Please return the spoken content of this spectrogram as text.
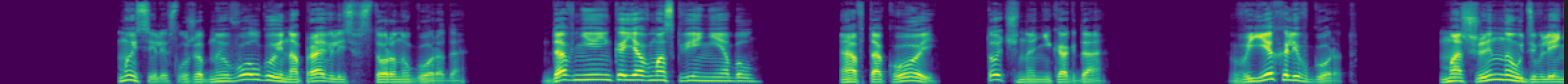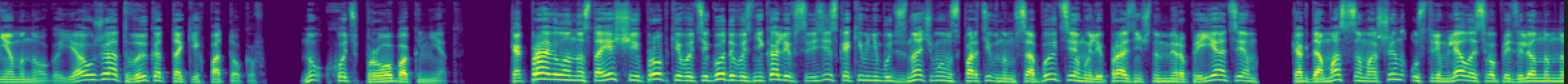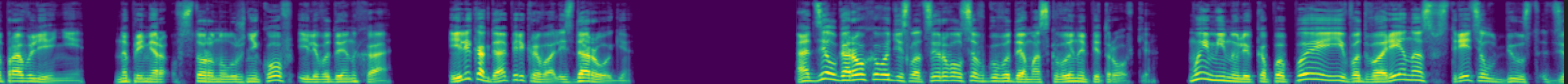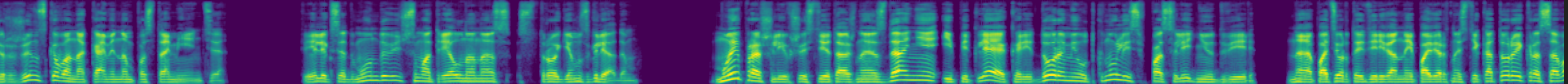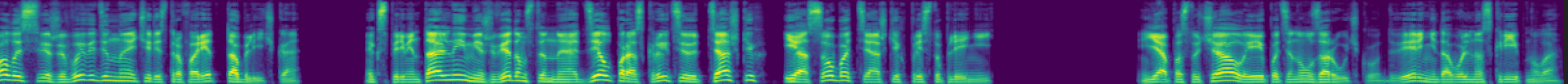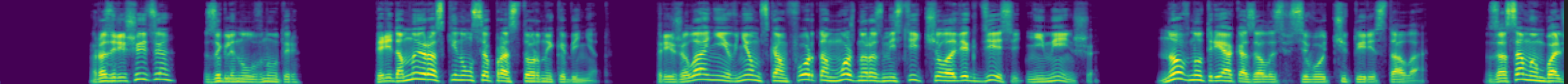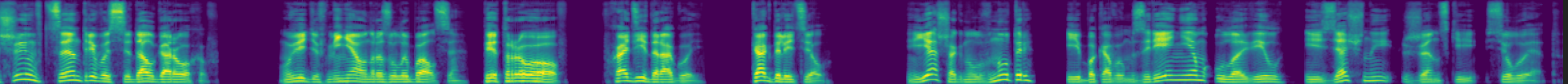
Мы сели в служебную «Волгу» и направились в сторону города. Давненько я в Москве не был. А в такой точно никогда. Въехали в город. Машин, на удивление, много. Я уже отвык от таких потоков. Ну, хоть пробок нет. Как правило, настоящие пробки в эти годы возникали в связи с каким-нибудь значимым спортивным событием или праздничным мероприятием, когда масса машин устремлялась в определенном направлении, например, в сторону Лужников или ВДНХ, или когда перекрывались дороги. Отдел Горохова дислоцировался в ГУВД Москвы на Петровке. Мы минули КПП, и во дворе нас встретил бюст Дзержинского на каменном постаменте. Феликс Эдмундович смотрел на нас строгим взглядом. Мы прошли в шестиэтажное здание и, петляя коридорами, уткнулись в последнюю дверь, на потертой деревянной поверхности которой красовалась свежевыведенная через трафарет табличка. Экспериментальный межведомственный отдел по раскрытию тяжких и особо тяжких преступлений. Я постучал и потянул за ручку. Дверь недовольно скрипнула. «Разрешите?» — заглянул внутрь. Передо мной раскинулся просторный кабинет. При желании в нем с комфортом можно разместить человек 10, не меньше. Но внутри оказалось всего четыре стола. За самым большим в центре восседал Горохов. Увидев меня, он разулыбался. «Петров! Входи, дорогой! Как долетел?» Я шагнул внутрь и боковым зрением уловил изящный женский силуэт.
